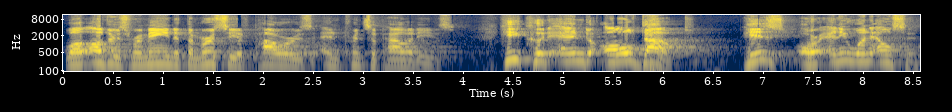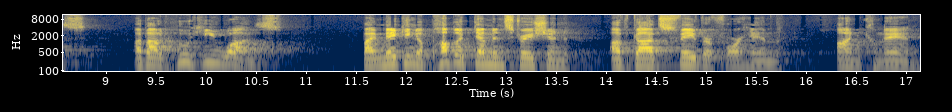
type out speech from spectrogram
while others remained at the mercy of powers and principalities. He could end all doubt, his or anyone else's, about who he was by making a public demonstration of God's favor for him on command.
